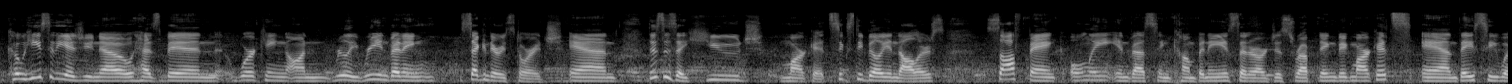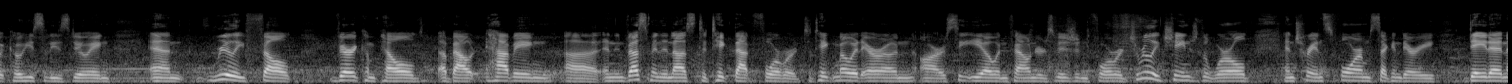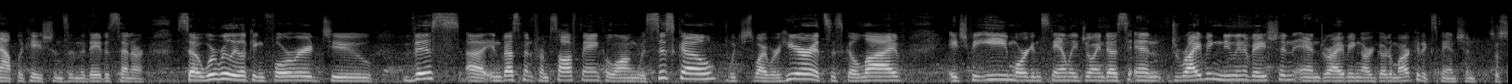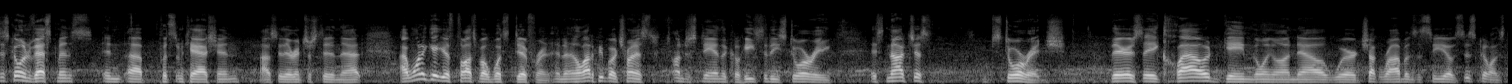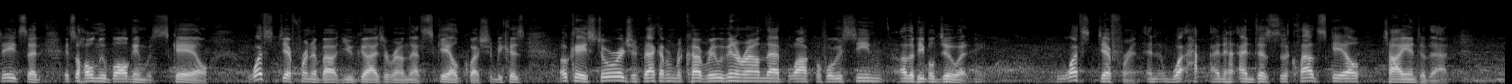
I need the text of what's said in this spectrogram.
Cohesity, as you know, has been working on really reinventing secondary storage. And this is a huge market, $60 billion. SoftBank only invests in companies that are disrupting big markets, and they see what Cohesity is doing and really felt very compelled about having uh, an investment in us to take that forward, to take Mohit Aron, our CEO and founder's vision forward, to really change the world and transform secondary data and applications in the data center. So we're really looking forward to this uh, investment from SoftBank along with Cisco, which is why we're here at Cisco Live, HPE, Morgan Stanley joined us, and driving new innovation and driving our go-to-market expansion. So Cisco Investments in, uh, put some cash in. Obviously they're interested in that. I want to get your thoughts about what's different. And a lot of people are trying to understand the Cohesity story. It's not just storage. There's a cloud game going on now where Chuck Robbins, the CEO of Cisco on stage said, it's a whole new ballgame with scale. What's different about you guys around that scale question? Because, okay, storage and backup and recovery, we've been around that block before, we've seen other people do it. What's different and, what, and, and does the cloud scale tie into that?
